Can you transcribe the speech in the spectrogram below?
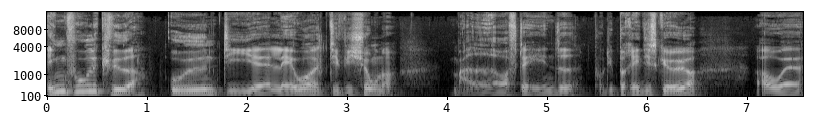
Ingen fuglekvider uden de øh, lavere divisioner, meget ofte hentet på de britiske øer. Og øh,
